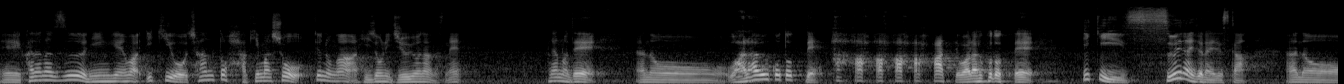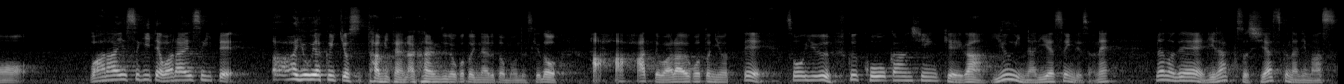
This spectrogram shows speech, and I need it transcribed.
えー、必ず人間は息をちゃんと吐きましょうっていうのが非常に重要なんですね。なので、あのー、笑うことってはっはっはっはっはって笑うことって息吸えないじゃないですか、あのー、笑いすぎて笑いすぎてああようやく息を吸ったみたいな感じのことになると思うんですけどはっはっはって笑うことによってそういう副交感神経が優位になりやすいんですよねなのでリラックスしやすくなります、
